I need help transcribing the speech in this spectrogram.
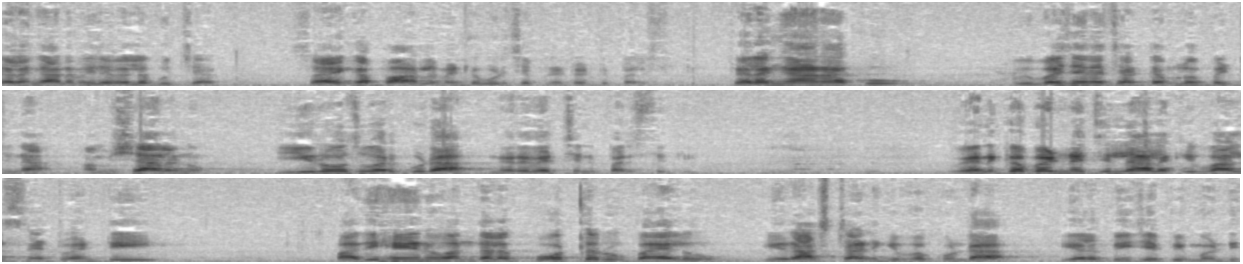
తెలంగాణ మీద వెళ్ళబుచ్చారు. స్వయంగా పార్లమెంట్లో కూడా చెప్పినటువంటి పరిస్థితి. తెలంగాణకు విభజన చట్టంలో పెట్టిన అంశాలను ఈ రోజు వరకు కూడా నెరవేర్చిన పరిస్థితి. వెనుకబడిన జిల్లాలకు ఇవ్వాల్సినటువంటి పదిహేను వందల కోట్ల రూపాయలు ఈ రాష్ట్రానికి ఇవ్వకుండా ఇవాళ బీజేపీ మొండి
